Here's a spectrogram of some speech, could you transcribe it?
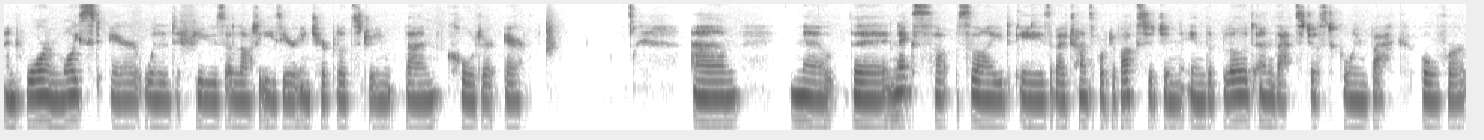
And warm, moist air will diffuse a lot easier into your bloodstream than colder air. Um, now, the next slide is about transport of oxygen in the blood, and that's just going back over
